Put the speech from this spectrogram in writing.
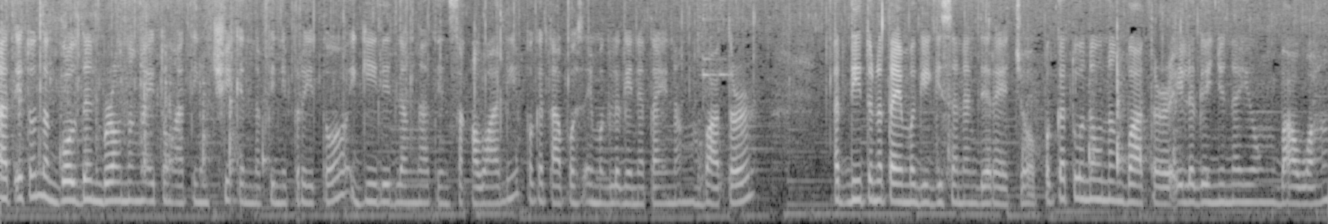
At ito, nag-golden brown na nga itong ating chicken na piniprito. Igilid lang natin sa kawali. Pagkatapos ay maglagay na tayo ng butter. At dito na tayo magigisa ng diretso. Pagkatunaw ng butter, ilagay nyo na yung bawang.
